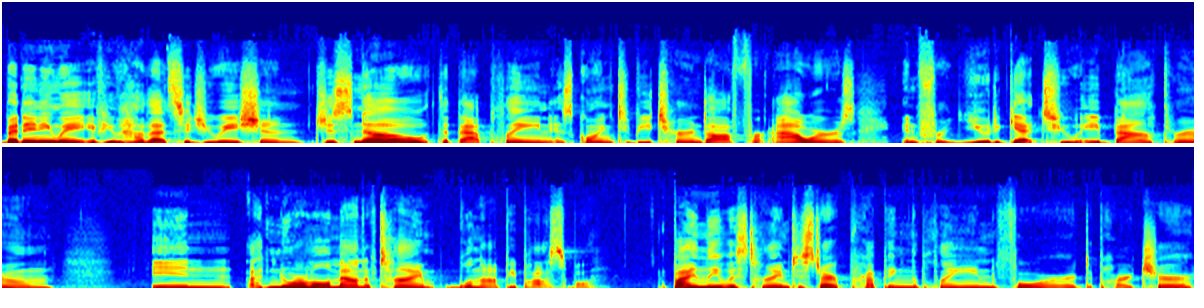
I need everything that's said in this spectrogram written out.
But anyway, if you have that situation, just know that that plane is going to be turned off for hours. And for you to get to a bathroom in a normal amount of time will not be possible. Finally, it was time to start prepping the plane for departure.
